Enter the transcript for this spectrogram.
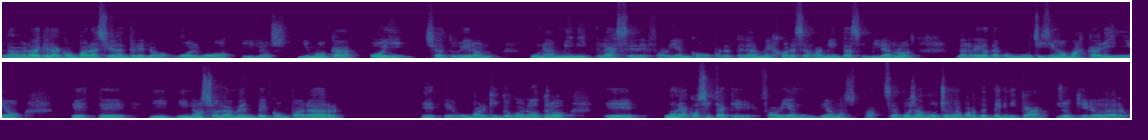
la verdad que la comparación entre los Volvo y los IMOCA hoy ya tuvieron una mini clase de Fabián como para tener mejores herramientas y mirarlos la regata con muchísimo más cariño este, y, no solamente comparar este, un barquito con otro. Eh, una cosita que Fabián, digamos, se apoya mucho en la parte técnica, yo quiero dar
